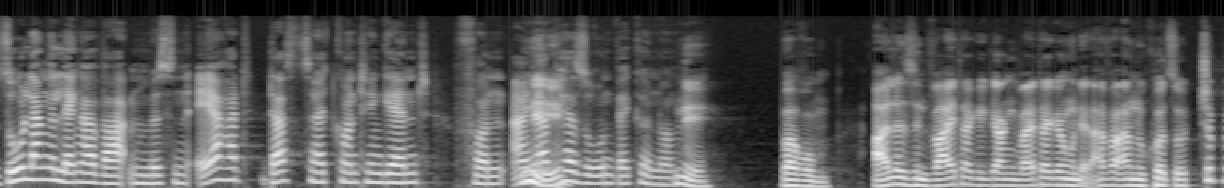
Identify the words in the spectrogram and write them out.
so lange länger warten müssen. Er hat das Zeitkontingent von einer Nee. Person weggenommen. Nee. Warum? Alle sind weitergegangen, weitergegangen und hat einfach nur kurz so tschupp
